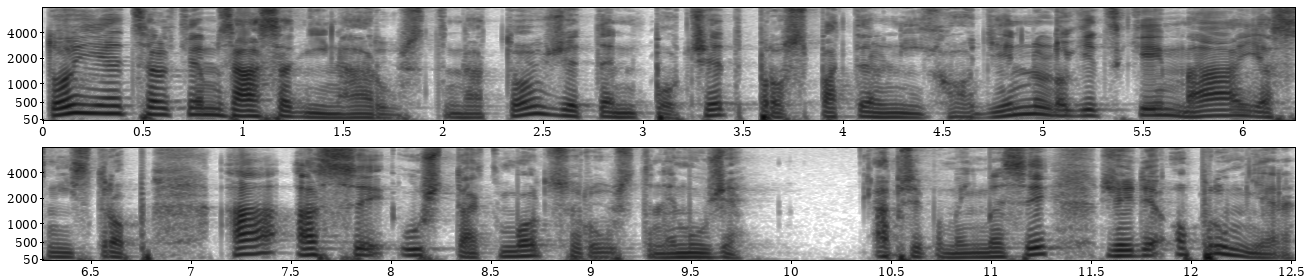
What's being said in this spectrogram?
To je celkem zásadní nárůst na to, že ten počet prospatelných hodin logicky má jasný strop a asi už tak moc růst nemůže. A připomeňme si, že jde o průměr,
